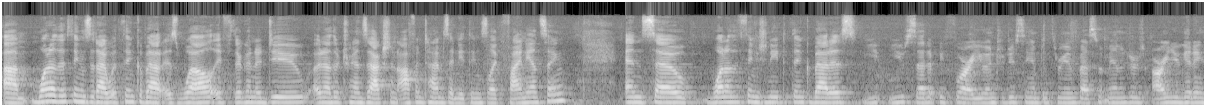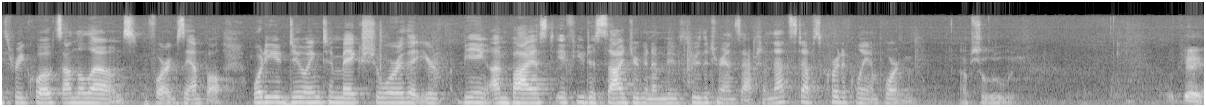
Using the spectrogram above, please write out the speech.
Um, One of the things that I would think about as well, if they're going to do another transaction, oftentimes they need things like financing. And so, one of the things you need to think about is, you, you said it before, are you introducing them to three investment managers? Are you getting three quotes on the loans, for example? What are you doing to make sure that you're being unbiased if you decide you're gonna move through the transaction? That stuff's critically important. Absolutely. Okay,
